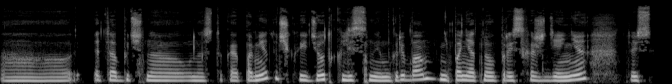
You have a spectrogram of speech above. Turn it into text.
А, это обычно у нас такая пометочка идет к лесным грибам непонятного происхождения. То есть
